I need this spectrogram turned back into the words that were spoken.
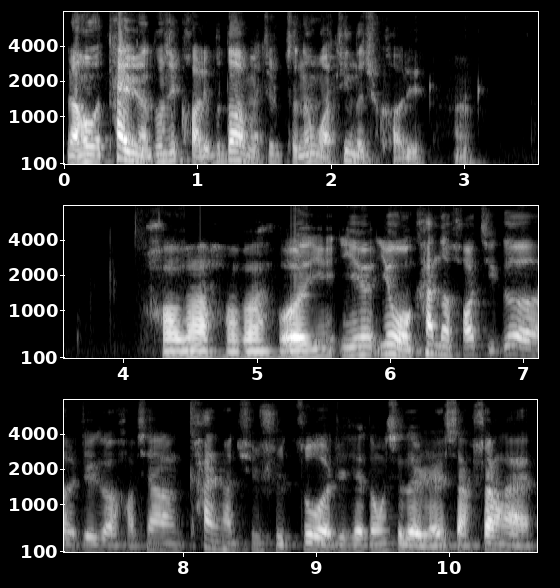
然后太远的东西考虑不到嘛，就只能往近的去考虑啊。好吧，好吧，我因因为因为我看到好几个这个好像看上去是做这些东西的人想上来。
